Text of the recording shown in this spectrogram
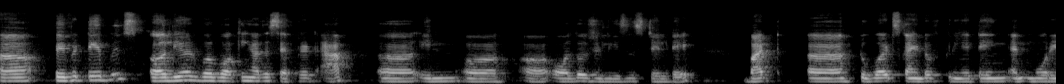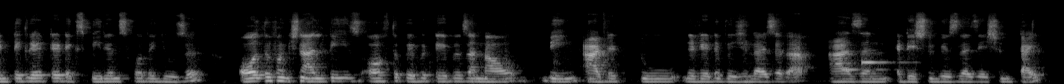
Uh, pivot tables earlier were working as a separate app uh, in uh, uh all those releases till date, but uh, towards kind of creating a more integrated experience for the user, all the functionalities of the pivot tables are now being added to the data visualizer app as an additional visualization type.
